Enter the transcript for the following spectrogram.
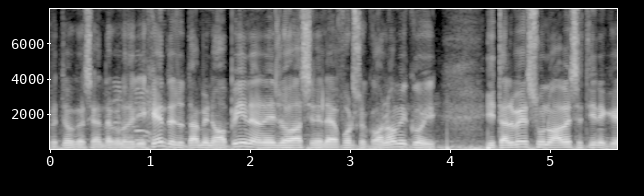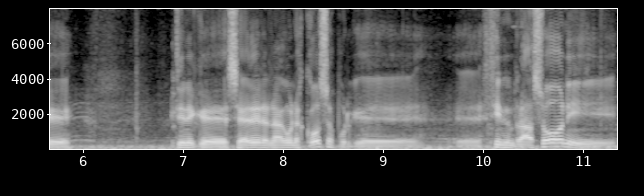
me tengo que sentar con los dirigentes, ellos también opinan, ellos hacen el esfuerzo económico y, y tal vez uno a veces tiene que, tiene que ceder en algunas cosas porque eh, tienen razón y,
